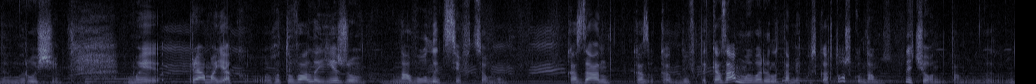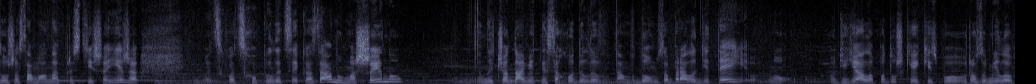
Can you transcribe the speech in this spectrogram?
невмирущі. Ми прямо як готували їжу на вулиці в цьому казан, каз, був такий казан, ми варили там якусь картошку, там нічого там дуже сама найпростіша їжа. Ми схопили цей казан у машину, нічого навіть не заходили там в дом. Забрали дітей, ну, одіяла, подушки якісь, бо розуміло,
